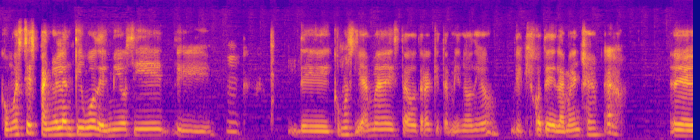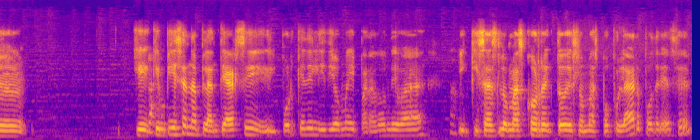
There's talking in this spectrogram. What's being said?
como este español antiguo del mío sí, de, mm de, ¿cómo se llama esta otra que también odio? El Quijote de la Mancha. Ah. Eh, que, empiezan a plantearse el porqué del idioma y para dónde va, ah. y quizás lo más correcto es lo más popular, podría ser.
